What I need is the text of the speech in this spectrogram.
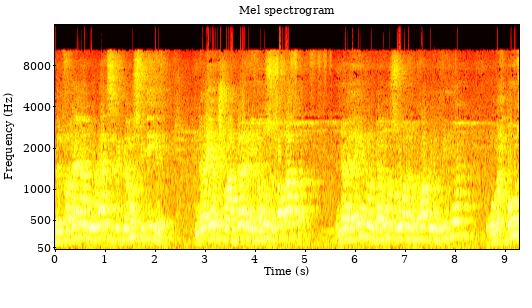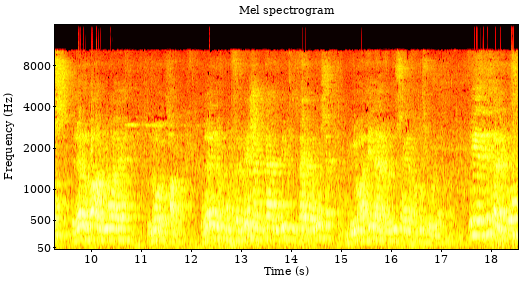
بال vagina prolapse في الجاموس كتير. إنما هي مش معناه ان الجاموس يصاب أكتر. إنما لأنه الجاموس هو اللي متربي individual ومحبوس غير البقر اللي هو إيه؟ اللي هو بيتحرك. غير إن ال conformation بتاع البنت بتاع الجاموسه بيؤهلها لحدوث إلى حدوث prolapse هي دي الام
